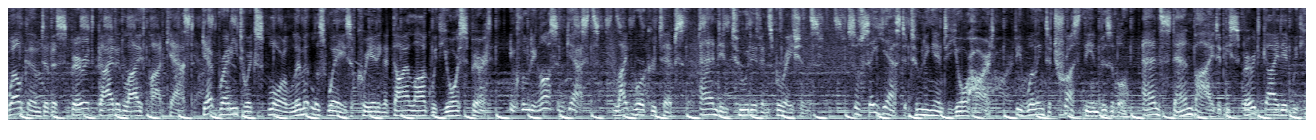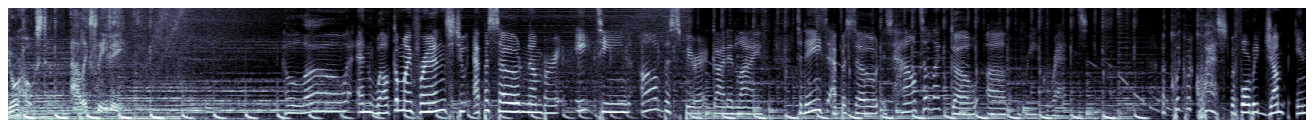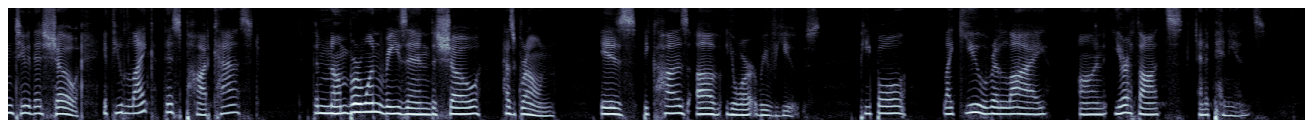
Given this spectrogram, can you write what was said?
Welcome to the Spirit Guided Life podcast. Get ready to explore limitless ways of creating a dialogue with your spirit, including awesome guests, light worker tips, and intuitive inspirations. So say yes to tuning in to your heart. Be willing to trust the invisible and stand by to be spirit guided with your host, Alex Levy. And welcome, my friends, to episode number 18 of the Spirit Guided Life. Today's episode is how to let go of regret. A quick request before we jump into this show. If you like this podcast, the number one reason the show has grown is because of your reviews. People like you rely on your thoughts and opinions.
